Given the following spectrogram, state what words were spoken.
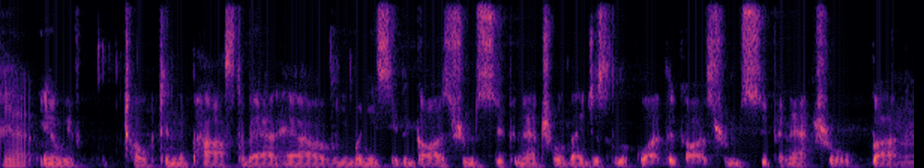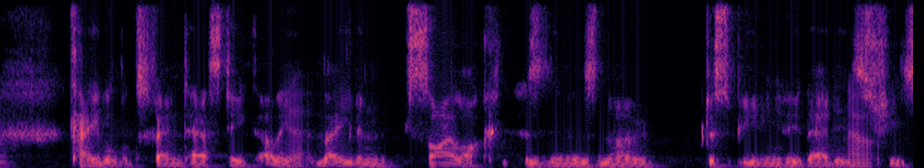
Yeah. You know, we've talked in the past about how when you see the guys from Supernatural, they just look like the guys from Supernatural. But Mm. Cable looks fantastic. I think Yeah. they even Psylocke. Is, you know, there's no disputing who that is. No. She's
